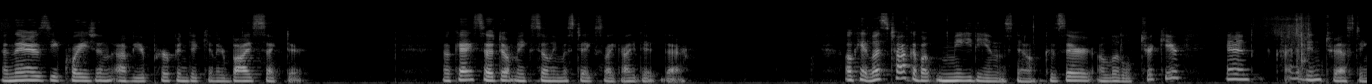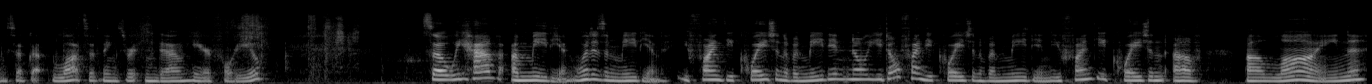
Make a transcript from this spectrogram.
And there's the equation of your perpendicular bisector. Okay, so don't make silly mistakes like I did there. Okay, let's talk about medians now because they're a little trickier and kind of interesting. So I've got lots of things written down here for you. So we have a median. What is a median? You find the equation of a median? No, you don't find the equation of a median. You find the equation of a line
